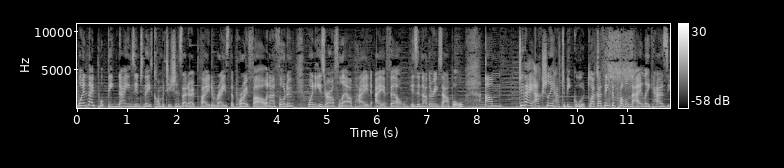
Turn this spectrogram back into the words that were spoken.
when they put big names into these competitions, they don't play to raise the profile. And I thought of when Israel Folau paid AFL is another example. Um, do they actually have to be good? Like, I think the problem that A League has is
